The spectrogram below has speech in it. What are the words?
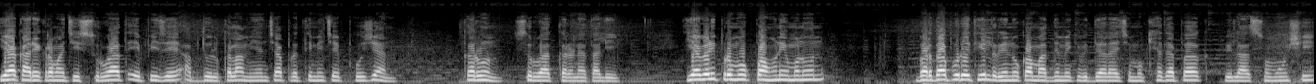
या कार्यक्रमाची सुरुवात ए पी जे अब्दुल कलाम यांच्या प्रतिमेचे पूजन करून सुरुवात करण्यात आली. यावेळी प्रमुख पाहुणे म्हणून बर्दापूर येथील रेणुका माध्यमिक विद्यालयाचे मुख्याध्यापक विलास सोमवंशी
